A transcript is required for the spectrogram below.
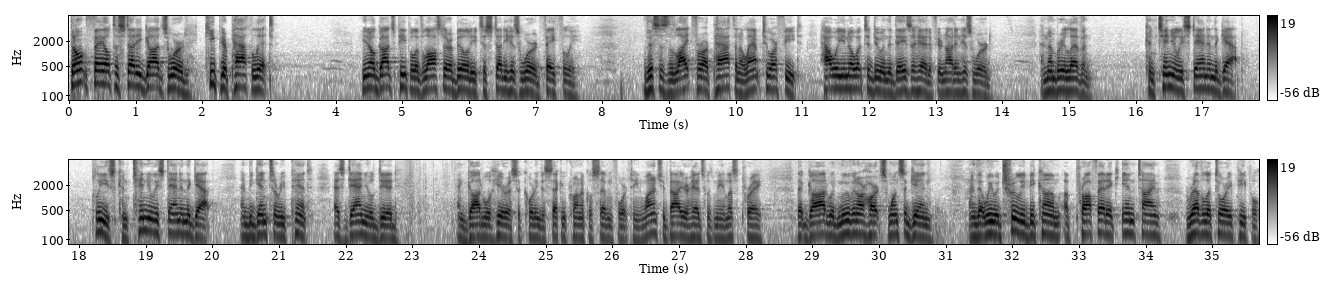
Don't fail to study God's Word. Keep your path lit. You know, God's people have lost their ability to study His Word faithfully. This is the light for our path and a lamp to our feet. How will you know what to do in the days ahead if you're not in His Word? And number 11, continually stand in the gap. Please continually stand in the gap and begin to repent as Daniel did and God will hear us according to 2 Chronicles 7:14. Why don't you bow your heads with me and let's pray that God would move in our hearts once again and that we would truly become a prophetic end time revelatory people.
